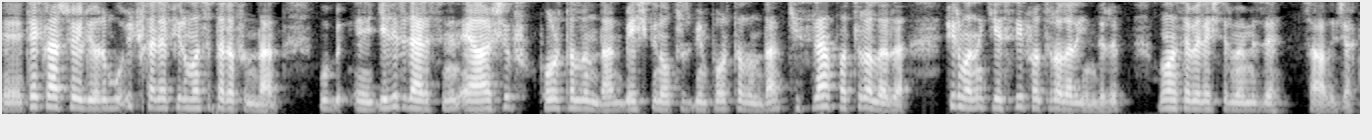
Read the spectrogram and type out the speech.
Ee, tekrar söylüyorum bu 3 kare firması tarafından bu e, gelir dersinin e-arşiv portalından 5000 bin portalından kesilen faturaları firmanın kestiği faturaları indirip muhasebeleştirmemizi sağlayacak.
